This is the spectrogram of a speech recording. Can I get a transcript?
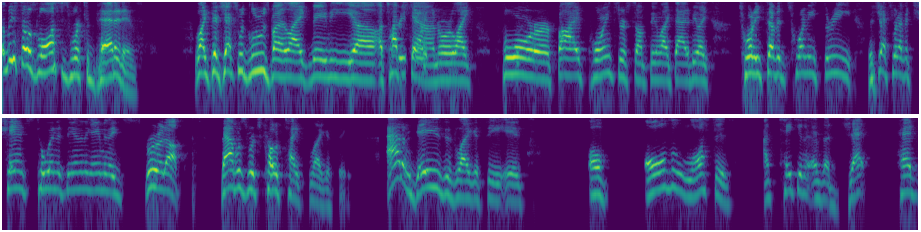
At least those losses were competitive. Like the Jets would lose by like maybe uh, a touchdown or like four or five points or something like that. It'd be like 27 23. The Jets would have a chance to win at the end of the game and they'd screw it up. That was Rich Kotite's legacy. Adam Gase's legacy is of all the losses I've taken as a Jet head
